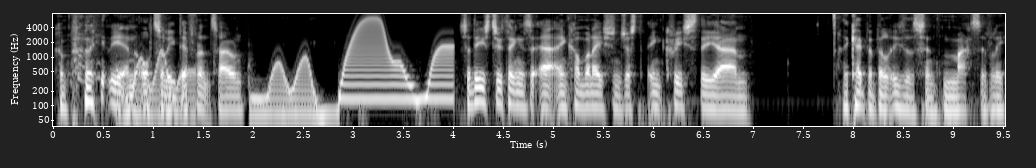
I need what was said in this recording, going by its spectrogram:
Completely and utterly different tone. So these two things uh, in combination just increase the um, the capabilities of the synth massively.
